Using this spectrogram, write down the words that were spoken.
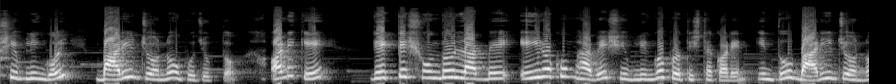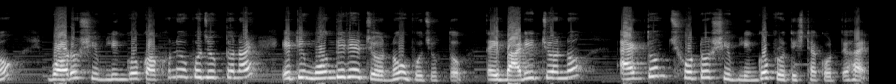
শিবলিঙ্গই বাড়ির জন্য উপযুক্ত। অনেকে দেখতে সুন্দর লাগবে এই রকম ভাবে শিবলিঙ্গ প্রতিষ্ঠা করেন। কিন্তু বাড়ির জন্য বড় শিবলিঙ্গ কখনো উপযুক্ত নয়, এটি মন্দিরের জন্য উপযুক্ত। তাই বাড়ির জন্য একদম ছোট শিবলিঙ্গ প্রতিষ্ঠা করতে হয়।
